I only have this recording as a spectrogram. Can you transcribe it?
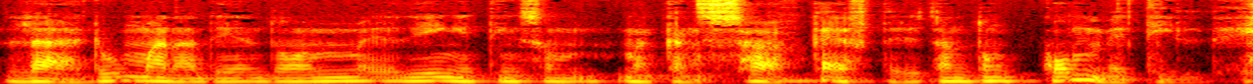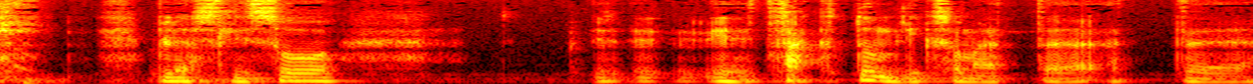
lärdomarna, det, de, det är ingenting som man kan söka efter utan de kommer till dig. Plötsligt så är det ett faktum liksom att, att, eh,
